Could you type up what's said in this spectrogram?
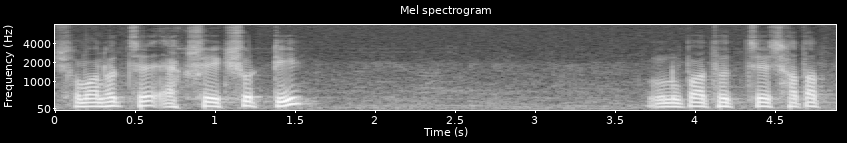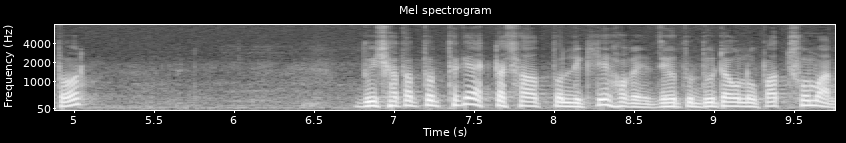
সমান হচ্ছে একশো একষট্টি, অনুপাত হচ্ছে সাতাত্তর। দুই সাতাত্তর থেকে একটা সাতাত্তর লিখলেই হবে, যেহেতু দুটা অনুপাত সমান।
